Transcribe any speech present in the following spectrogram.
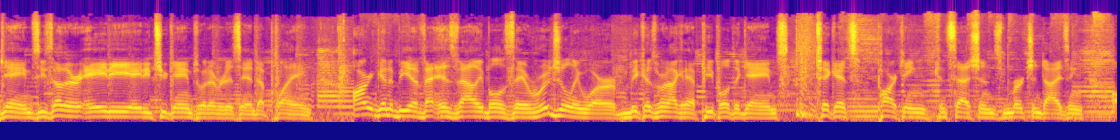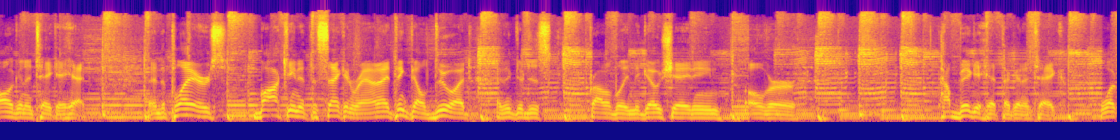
games, these other 80, 82 games, whatever it is they end up playing, aren't going to be as valuable as they originally were because we're not going to have people at the games, tickets, parking, concessions, merchandising, all going to take a hit. And the players balking at the second round, I think they'll do it. I think they're just probably negotiating over how big a hit they're going to take. What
